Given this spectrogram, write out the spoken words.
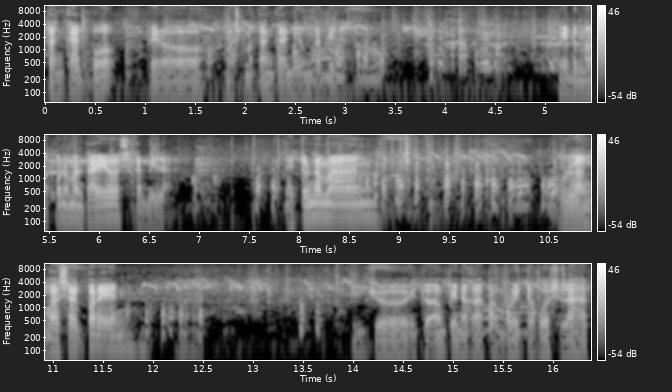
Tangkad po pero mas matangkad yung kabila. Okay dumako naman tayo sa kabila. Ito naman ulang basag pa rin. Medyo ito ang pinaka paborito ko sa lahat.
